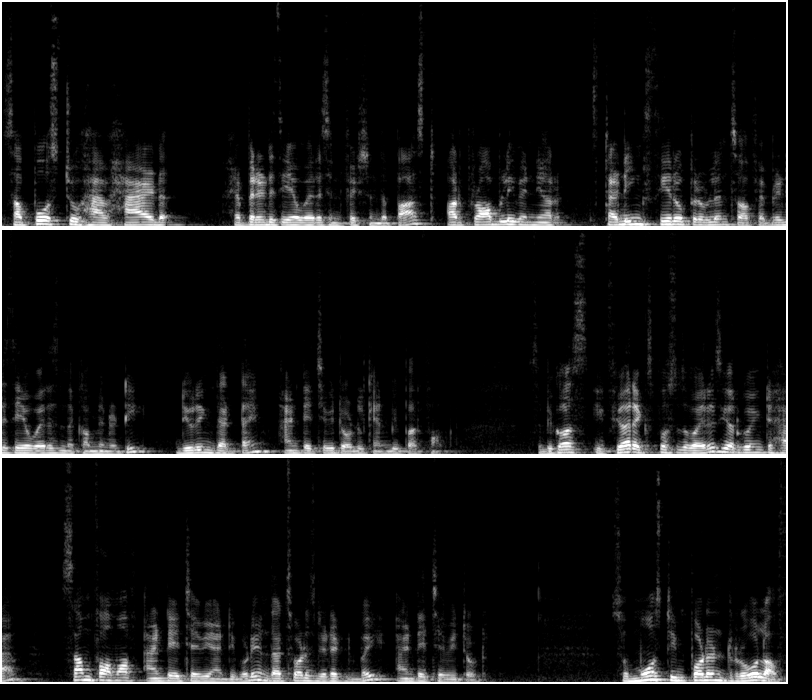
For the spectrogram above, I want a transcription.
supposed to have had hepatitis A virus infection in the past or probably when you are studying seroprevalence of hepatitis A virus in the community during that time anti-HAV total can be performed. So because if you are exposed to the virus, you are going to have some form of anti-HAV antibody and that's what is detected by anti-HAV total. So most important role of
